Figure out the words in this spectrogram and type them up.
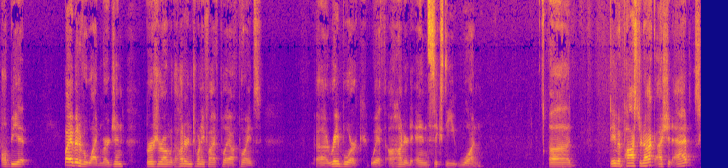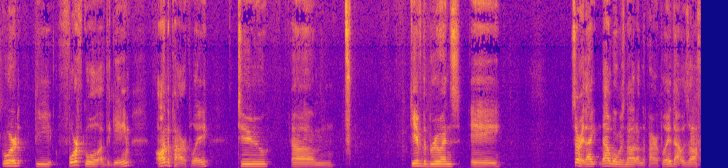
albeit by a bit of a wide margin. Bergeron with 125 playoff points. Uh, Ray Bourque with 161. Uh, David Pastrnak, I should add, scored the fourth goal of the game on the power play to um, give the Bruins a sorry, that that one was not on the power play. That was off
